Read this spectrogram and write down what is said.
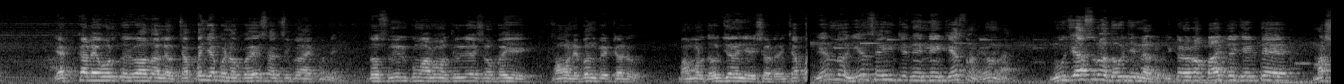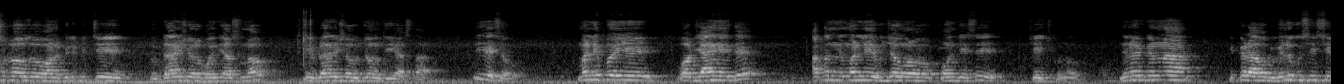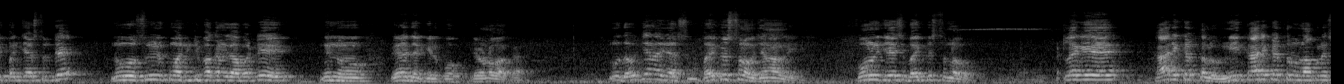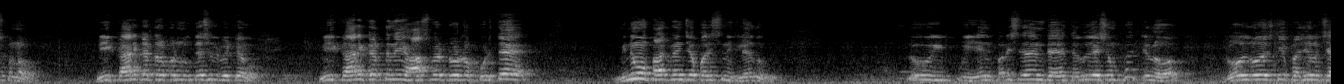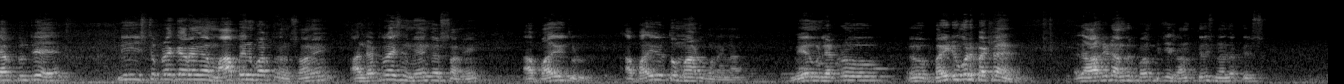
ఎక్కడ ఎవరితో వివాదాలు లేవు. చెప్పని చెప్పండి ఒక వైఎస్ఆర్సీపీ నాయకుడిని. దో సునీల్ కుమార్ మన తెలుగుదేశంలో పోయి మమ్మల్ని ఇబ్బంది పెట్టాడు మమ్మల్ని దౌర్జన్యం చేశాడు అని చెప్ప ఏందో ఏం సహించింది నేను చేస్తున్నాను ఏమన్నా? నువ్వు చేస్తున్నావు దౌర్జన్యాలు. ఇక్కడ ఉన్న పార్టీలో చెప్తే మరుసటి రోజు వాళ్ళని పిలిపించి నువ్వు డాన్స్ షోలో పని చేస్తున్నావు నీ డాన్స్ షో ఉద్యోగం తీయేస్తా తీసేసావు. మళ్ళీ పోయి వాడు జాయిన్ అయితే అతన్ని మళ్ళీ ఉద్యోగం ఫోన్ చేసి చేయించుకున్నావు. నిన్న నిన్న ఇక్కడ ఒక వెలుగు చేసి పనిచేస్తుంటే నువ్వు సునీల్ కుమార్ ఇంటి పక్కన కాబట్టి నిన్ను వేరే దగ్గరికి వెళ్ళిపో ఇక్కడ ఉండవాక నువ్వు దౌర్జన్యాలు చేస్తున్నావు భయపిస్తున్నావు జనాల్ని. ఫోన్లు చేసి భయపిస్తున్నావు. అట్లాగే కార్యకర్తలు నీ కార్యకర్తలు లోపలేసుకున్నావు. నీ కార్యకర్తలపై నువ్వు కేసులు పెట్టావు. నీ కార్యకర్తని హాస్పిటల్ రోడ్లో కొడితే మినిమం ప్రకటించే పరిస్థితి నీకు లేదు. నువ్వు ఇప్పుడు ఏం పరిస్థితి అంటే తెలుగుదేశం పార్టీలో రోజు రోజుకి ప్రజలు చేరుతుంటే నీ ఇష్ట ప్రకారంగా మా పైన పడుతున్నాను స్వామి. ఆ లెటర్ రాసింది మేము కదా స్వామి ఆ బాధితుడు. ఆ బాధితుడితో మాట్లాడుకున్నాయన మేము లెటరు బయట కూడా పెట్టలేను అది ఆల్రెడీ అందరూ పంపించేసి అందరూ తెలుసు అందరూ తెలుసు.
